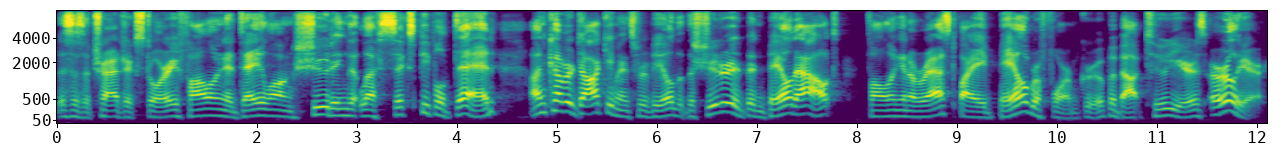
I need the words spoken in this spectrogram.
This is a tragic story following a day long shooting that left six people dead. Uncovered documents revealed that the shooter had been bailed out following an arrest by a bail reform group about two years earlier.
